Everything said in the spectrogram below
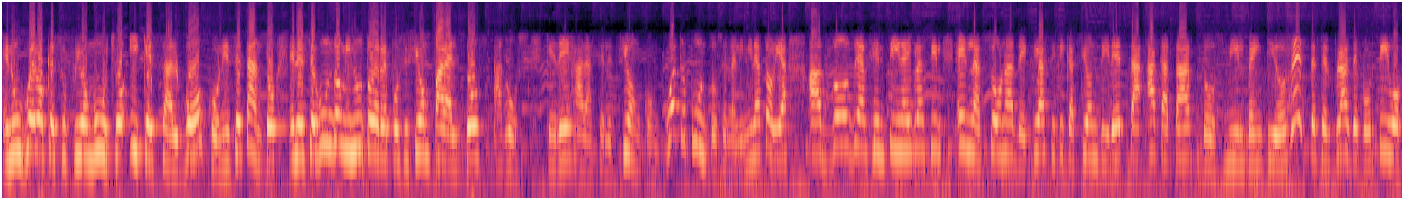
en un juego que sufrió mucho y que salvó con ese tanto en el segundo minuto de reposición para el 2 a 2 que deja a la selección con cuatro puntos en la eliminatoria a dos de Argentina y Brasil en la zona de clasificación directa a Qatar 2022. Este es el flash deportivo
